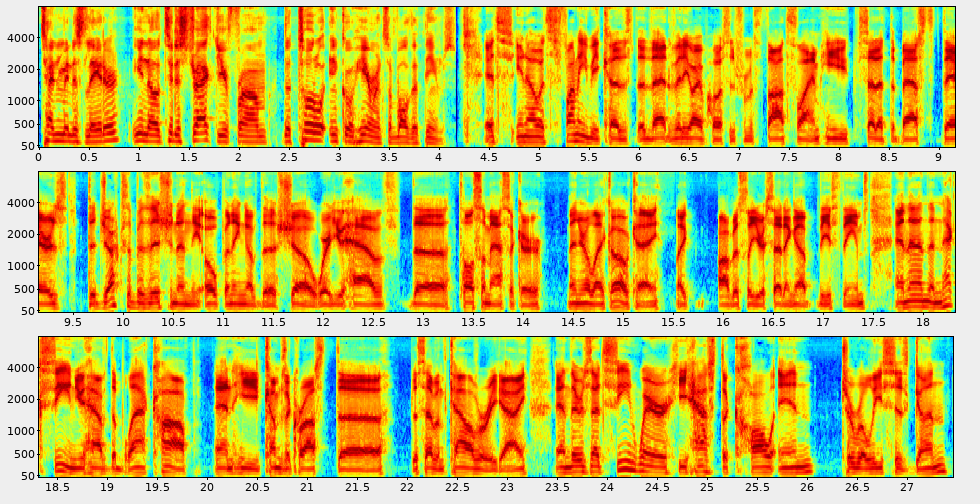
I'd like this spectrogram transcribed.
Ten minutes later, you know, to distract you from the total incoherence of all the themes. It's you know it's funny because that video I posted from Thought Slime he said it the best. There's the juxtaposition in the opening of the show where you have the Tulsa massacre and you're like oh, okay. Like obviously you're setting up these themes. And then in the next scene you have the black cop and he comes across the the seventh cavalry guy. And there's that scene where he has to call in to release his gun.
